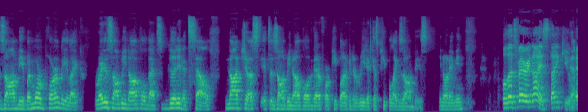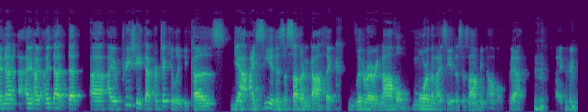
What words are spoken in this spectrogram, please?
zombie, but more importantly, like write a zombie novel that's good in itself, not just it's a zombie novel and therefore people are going to read it because people like zombies. You know what I mean? Well, that's very nice. Thank you. Yeah. And that I, I, that that uh, I appreciate that particularly because yeah, I see it as a Southern Gothic literary novel more than I see it as a zombie novel. Yeah, mm-hmm. I agree. Mm-hmm.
